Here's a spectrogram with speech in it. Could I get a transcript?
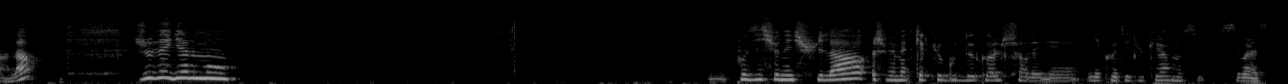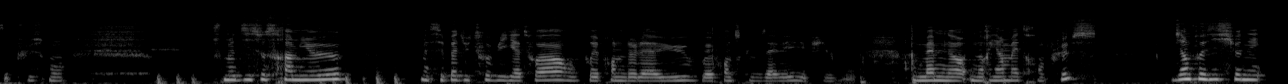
Voilà. Je vais également positionner celui-là. Je vais mettre quelques gouttes de colle sur les, côtés du cœur. C'est voilà, c'est plus mon... Je me dis ce sera mieux, mais c'est pas du tout obligatoire. Vous pouvez prendre de la U, vous pouvez prendre ce que vous avez, et puis vous, ou même ne rien mettre en plus. Bien positionner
